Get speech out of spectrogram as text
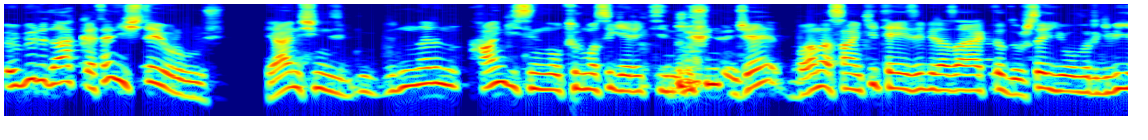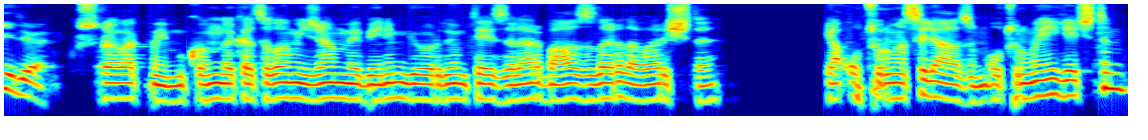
Öbürü de hakikaten işte yorulmuş. Yani şimdi bunların hangisinin oturması gerektiğini düşününce bana sanki teyze biraz ayakta dursa iyi olur gibi geliyor. Kusura bakmayın bu konuda katılamayacağım ve benim gördüğüm teyzeler bazıları da var işte. Ya oturması lazım. Oturmayı geçtim.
